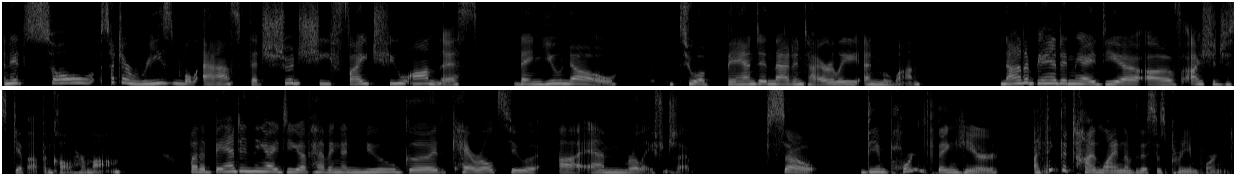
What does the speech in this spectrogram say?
And it's so, such a reasonable ask that should she fight you on this, then you know to abandon that entirely and move on. Not abandon the idea of, I should just give up and call her mom, but abandon the idea of having a new, good Carol to uh, M relationship. So, the important thing here, I think the timeline of this is pretty important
